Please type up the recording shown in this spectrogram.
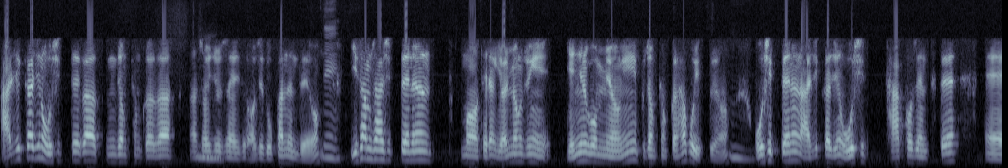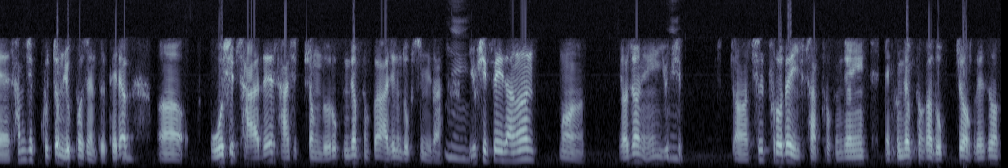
아직까지는 50대가 긍정 평가가 아, 저희 음. 조사에서 어제 높았는데요. 네. 20, 40대는 뭐 대략 10명 중에 67명이 부정 평가를 하고 있고요. 음. 50대는 아직까지는 54%대 39.6% 대략 음. 어 54대 40 정도로 긍정 평가가 아직은 높습니다. 네. 60세 이상은 뭐 여전히 60 어, 7%대 24% 굉장히 네, 긍정평가 높죠. 그래서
